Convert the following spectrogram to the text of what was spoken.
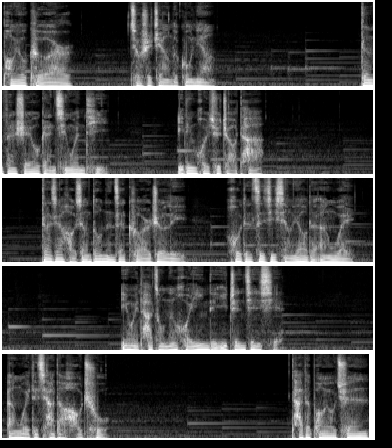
朋友可儿，就是这样的姑娘。但凡谁有感情问题，一定会去找她。大家好像都能在可儿这里。获得自己想要的安慰，因为他总能回应的一针见血，安慰的恰到好处。他的朋友圈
